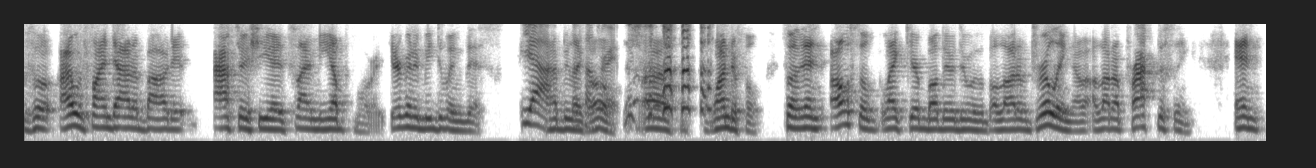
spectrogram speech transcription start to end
So I would find out about it after she had signed me up for it. You're going to be doing this. Yeah. And I'd be like, oh, right. uh, wonderful. So then also, like your mother, there was a lot of drilling, a, a lot of practicing. And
